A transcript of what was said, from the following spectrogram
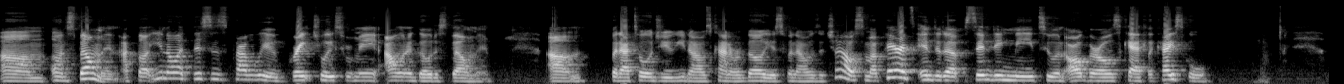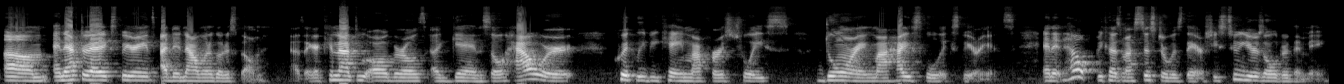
um, on Spelman. I thought, you know what, this is probably a great choice for me. I want to go to Spelman. Um, but I told you, you know, I was kind of rebellious when I was a child. So my parents ended up sending me to an all girls Catholic high school. Um, and after that experience, I did not want to go to Spelman. I was like, I cannot do all girls again. So Howard quickly became my first choice during my high school experience. And it helped because my sister was there. She's two years older than me.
